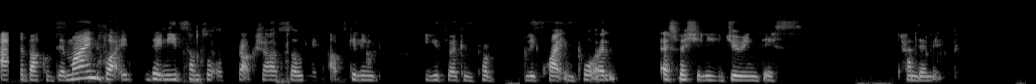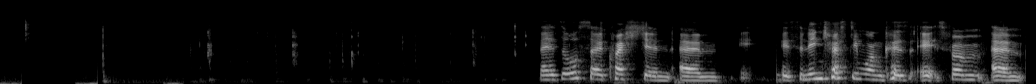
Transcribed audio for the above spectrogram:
at the back of their mind, but they need some sort of structure. So yeah, upskilling youth workers is probably quite important, especially during this pandemic. There's also a question. Um, it's an interesting one because it's from um,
